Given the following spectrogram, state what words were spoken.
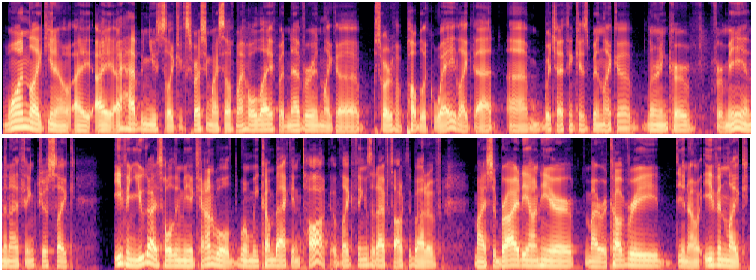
one like you know I, I i have been used to like expressing myself my whole life but never in like a sort of a public way like that um which i think has been like a learning curve for me. And then i think just like even you guys holding me accountable when we come back and talk of like things that i've talked about of my sobriety on here my recovery you know even like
